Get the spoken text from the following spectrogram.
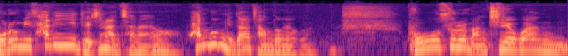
고름이 살이 되진 않잖아요. 환부입니다, 장동혁은. 보수를 망치려고 한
